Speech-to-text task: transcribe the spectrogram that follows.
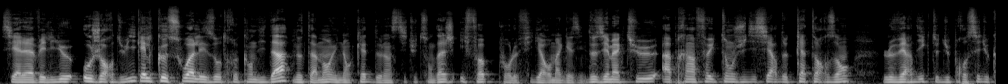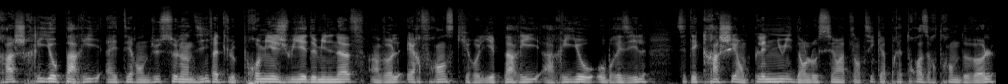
si elle avait lieu aujourd'hui, quels que soient les autres candidats, notamment une enquête de l'Institut de sondage IFOP pour le Figaro Magazine. Deuxième actu, après un feuilleton judiciaire de 14 ans, le verdict du procès du crash Rio-Paris a été rendu ce lundi. En fait, le 1er juillet 2009, un vol Air France qui reliait Paris à Rio au Brésil s'était crashé en pleine nuit dans l'océan Atlantique après 3h30 de vol,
